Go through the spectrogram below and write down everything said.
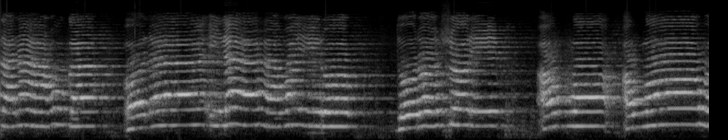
ثناؤك ولا إله غيرك. دور الشريف. الله الله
